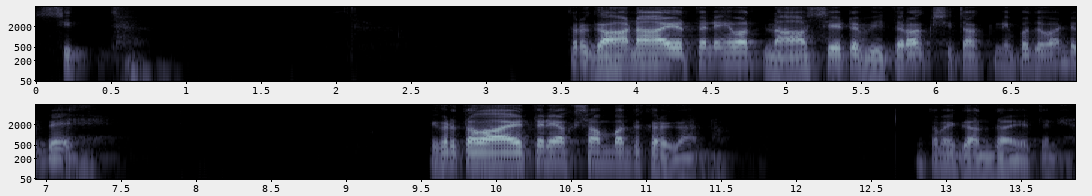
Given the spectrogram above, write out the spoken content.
සිත්. තර ගානායතන හේවත් නාසයට විතරක් සිතක් නිපදවන්න බෑ. ඒකට තව ආයතනයක් සම්බන්ධ කරගන්න. තමයි ගන්ධ ආයතනය.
